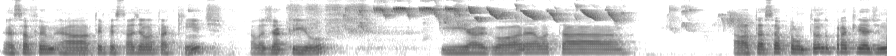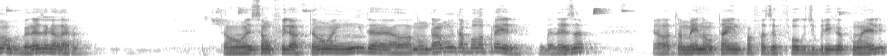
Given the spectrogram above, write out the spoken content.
Essa a tempestade ela tá quente, ela já criou e agora ela tá ela tá se aprontando para criar de novo, beleza, galera? Então esse é um filhotão ainda, ela não dá muita bola para ele, beleza? Ela também não tá indo para fazer fogo de briga com ele,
